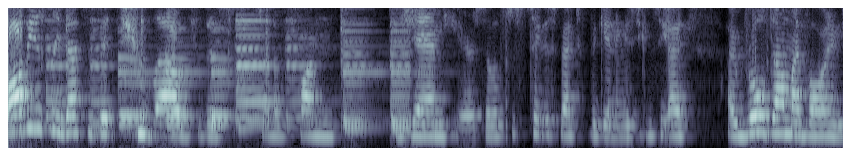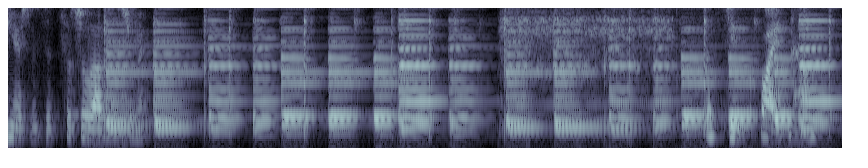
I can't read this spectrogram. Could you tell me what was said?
Obviously that's a bit too loud for this sort of fun jam here. So let's just take this back to the beginning. As you can see, I, I rolled down my volume here since it's such a loud instrument. That's too quiet now.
